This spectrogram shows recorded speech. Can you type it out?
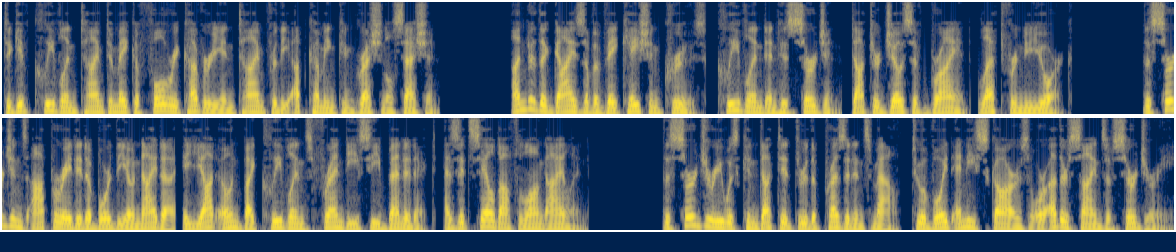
to give Cleveland time to make a full recovery in time for the upcoming congressional session. Under the guise of a vacation cruise, Cleveland and his surgeon, Dr. Joseph Bryant, left for New York. The surgeons operated aboard the Oneida, a yacht owned by Cleveland's friend E. C. Benedict, as it sailed off Long Island. The surgery was conducted through the president's mouth, to avoid any scars or other signs of surgery.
